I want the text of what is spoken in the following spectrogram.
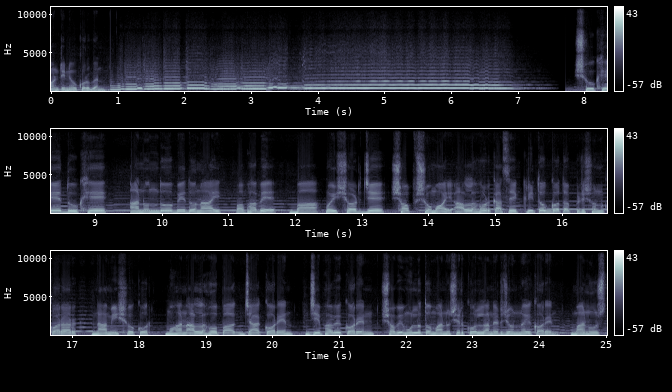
কন্টিনিউ করবেন। সুখে দুঃখে আনন্দ, বেদনায়, অভাবে বা ঐশ্বর্যে সব সময় আল্লাহর কাছে কৃতজ্ঞতা প্রেষণ করার নামই শকর। মহান আল্লাহ পাক যা করেন, যেভাবে করেন, সবই মূলত মানুষের কল্যাণের জন্যই করেন। মানুষ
